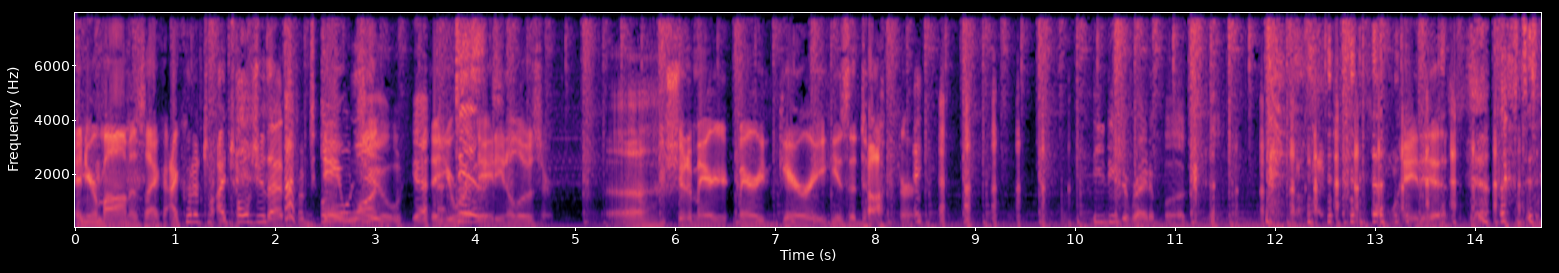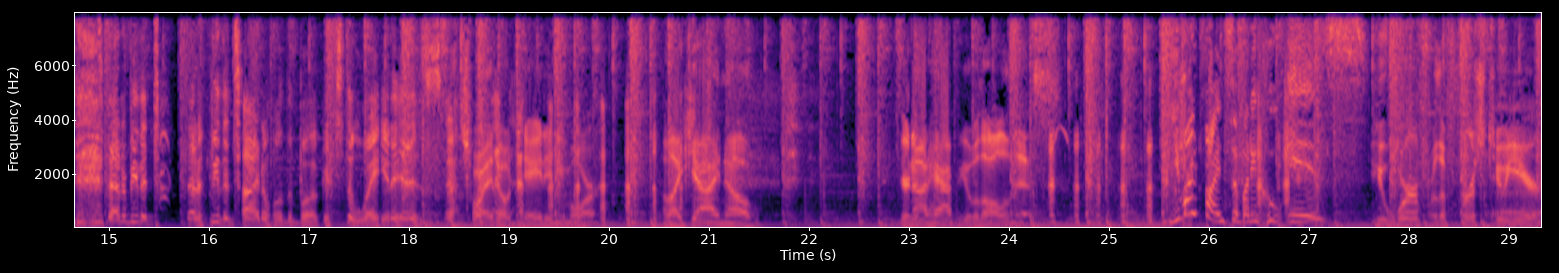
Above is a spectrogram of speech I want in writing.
And your mom is like, I could have. T- I told you that from day told one you. Yeah. that you were Dude. dating a loser. You should have married married Gary. He's a doctor. You need to write a book. the way it is. that'd be the that'd be the title of the book. It's the way it is. That's why I don't date anymore. I'm like, yeah, I know. You're not happy with all of this. You might find somebody who is. You were for the first two years.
